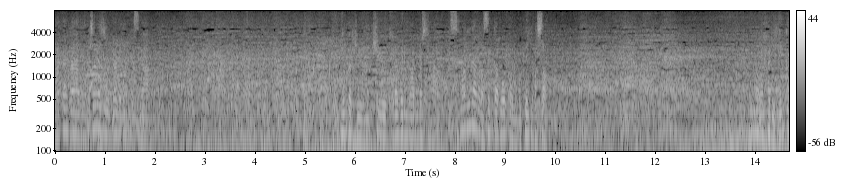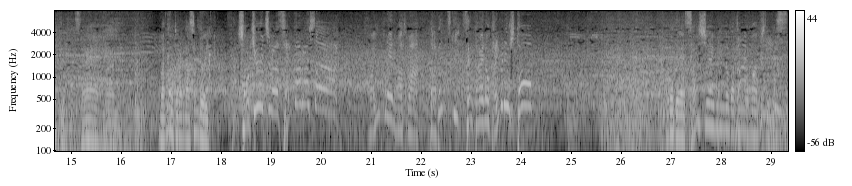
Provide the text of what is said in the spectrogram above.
中川のチャージをかけたんですが。変化球2球空振りがありましたが詰まりながらセンター方向に持っていきました。やはり変化球ですね、はい、ワンアウトランナー三塁初球打ちはセンター返しだファインプレーの後は打点付きセンターへのタイムリーヒット。これで3試合ぶりの打点をマークしています。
